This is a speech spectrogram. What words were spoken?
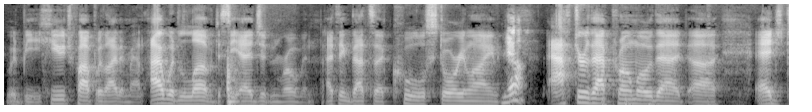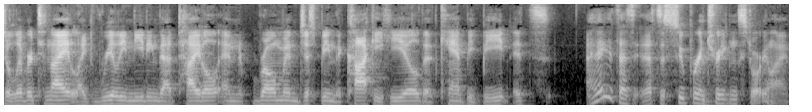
Would be a huge pop with either man. I would love to see Edge and Roman. I think that's a cool storyline. Yeah. After that promo that uh, Edge delivered tonight, like really needing that title, and Roman just being the cocky heel that can't be beat. It's I think that's that's a super intriguing storyline.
